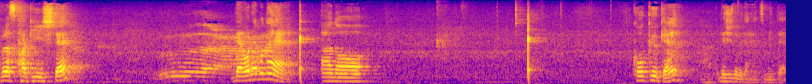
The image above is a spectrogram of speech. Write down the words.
プラス課金して。で俺もねあの航空券レシートみたいなやつ見て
